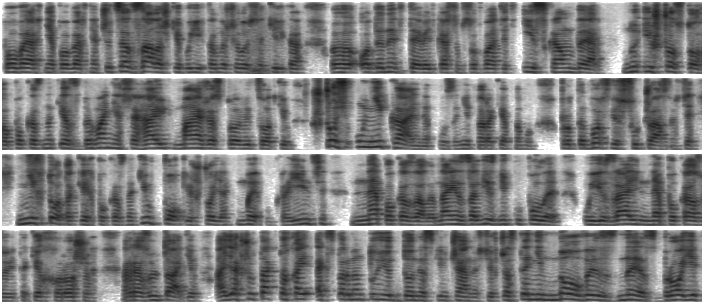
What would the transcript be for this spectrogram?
поверхня, поверхня, чи це залишки, бо їх там лишилося кілька е, одиниць 9 К-720 «Іскандер». Ну і що з того? Показники збивання сягають майже 100%. Щось унікальне у зенітно-ракетному протиборстві сучасності. Ніхто таких показників поки що, як ми, українці, не показали. Навіть залізні куполи у Ізраїлі не показують таких хороших результатів. А якщо так, то хай експериментують до нескінченності в частині новизни зброї.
